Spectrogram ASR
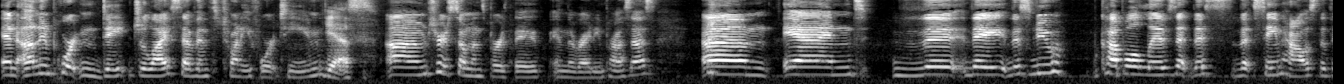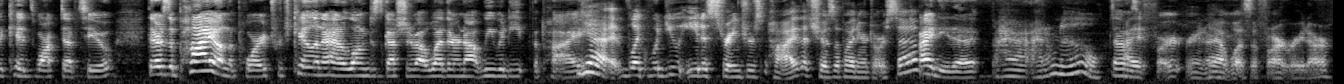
an unimportant date, July 7th, 2014. yes. I'm sure it's someone's birthday in the writing process. Um, and the they this new couple lives at this that same house that the kids walked up to. There's a pie on the porch, which Kayla and I had a long discussion about whether or not we would eat the pie. Yeah. Like, would you eat a stranger's pie that shows up on your doorstep? I'd eat it. I, I don't know. That was a I, fart right that was a fart radar.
